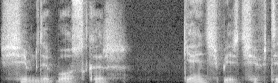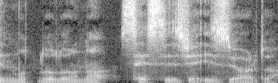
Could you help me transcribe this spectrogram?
şimdi Bozkır genç bir çiftin mutluluğunu sessizce izliyordu.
